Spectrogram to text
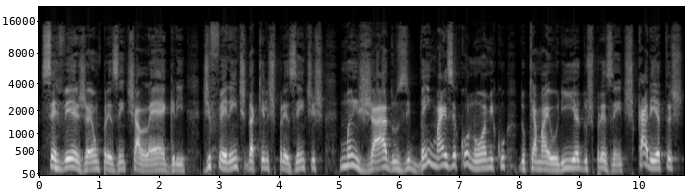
Cerveja é um presente alegre, diferente daqueles presentes manjados e bem mais econômico do que a maioria dos presentes caretas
